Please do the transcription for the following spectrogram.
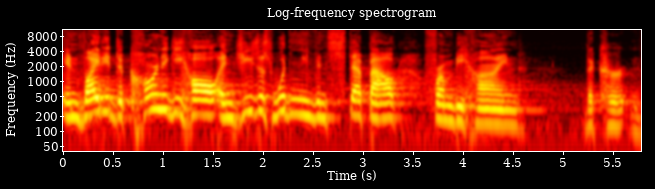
invited to Carnegie Hall, and Jesus wouldn't even step out from behind the curtain.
